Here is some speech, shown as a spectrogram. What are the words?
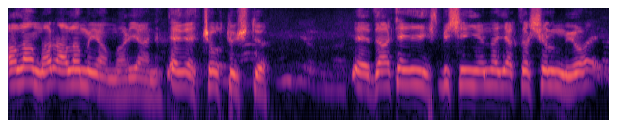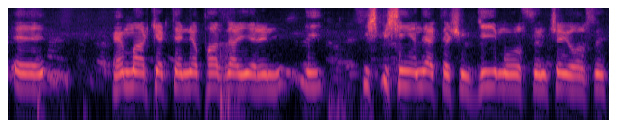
alan var alamayan var yani. Evet çok düştü. E, zaten hiçbir şeyin yanına yaklaşılmıyor. E, hem markette ne pazar yerin hiçbir şeyin yanına yaklaşılmıyor. Giyim olsun, şey olsun.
